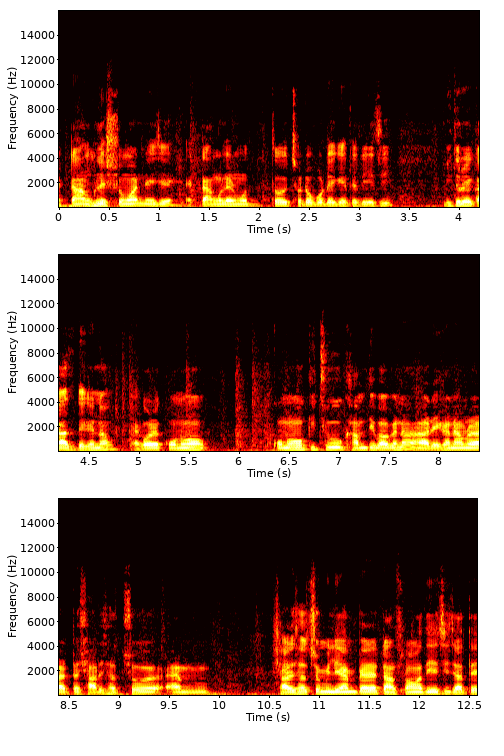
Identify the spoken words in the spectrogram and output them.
একটা আঙুলের সমান, এই যে একটা আঙুলের মধ্যে ছোটো বোর্ডে গেঁথে দিয়েছি। ভিতরের কাজ দেখে নাও। একেবারে কোনো কোনো কিছু খামতি পাবে না। আর এখানে আমরা একটা সাড়ে সাতশো সাড়ে সাতশো মিলিয়াম্পিয়ারের ট্রান্সফর্মার দিয়েছি যাতে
